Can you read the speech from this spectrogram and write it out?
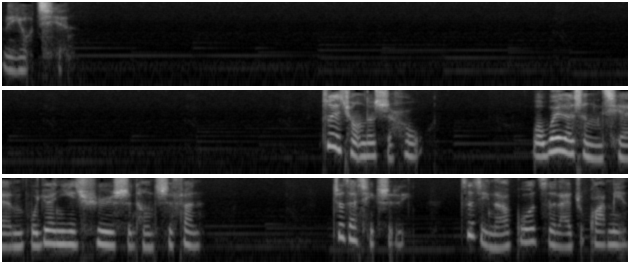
没有钱。最穷的时候，我为了省钱，不愿意去食堂吃饭，就在寝室里自己拿锅子来煮挂面。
